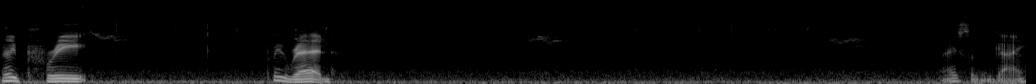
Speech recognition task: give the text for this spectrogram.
Really pretty, pretty red. Nice looking guy.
